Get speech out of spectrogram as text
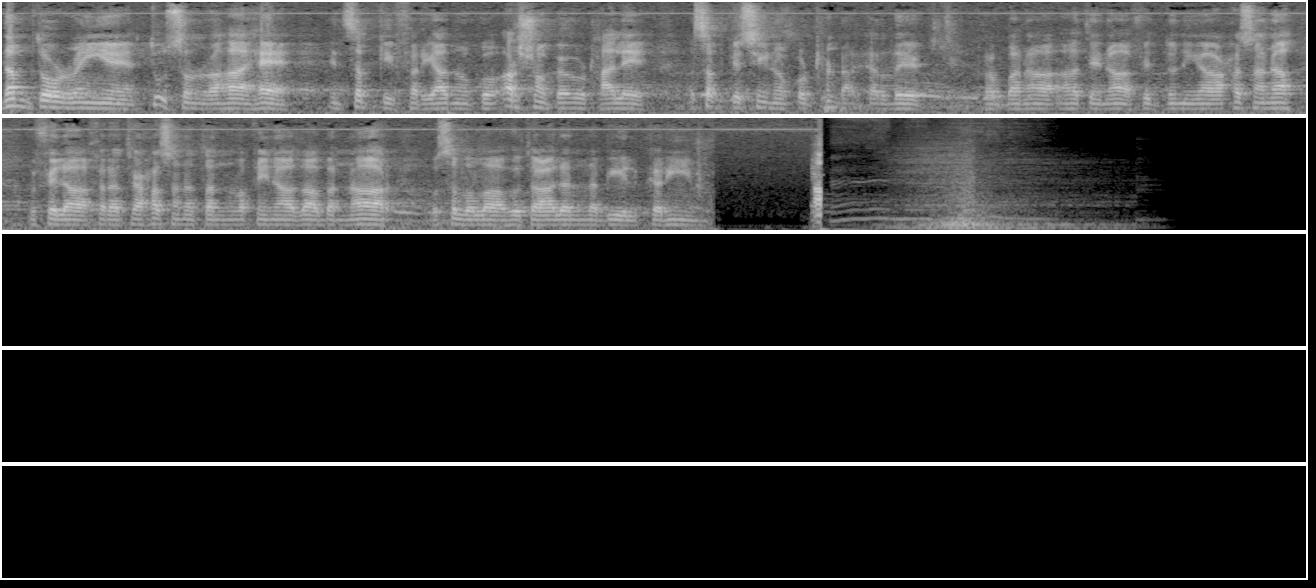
دم توڑ رہی ہیں، تو سن رہا ہے۔ ان سب کی فریادوں کو عرشوں پہ اٹھا لے اور سب کے سینوں کو ٹھنڈا کر دے۔ ربنا آتنا فی الدنیا حسنہ وفی الآخرت حسنة وقنا عذاب النار۔ وصلی اللہ تعالی النبی الکریم۔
